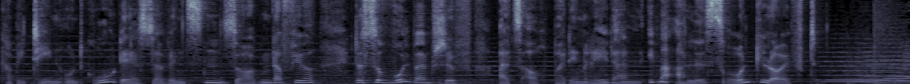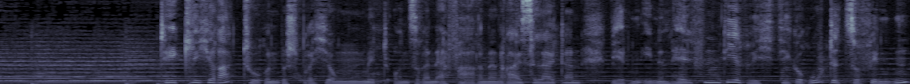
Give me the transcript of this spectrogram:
Kapitän und Crew der Sir Winston sorgen dafür, dass sowohl beim Schiff als auch bei den Rädern immer alles rund läuft. Tägliche Radtourenbesprechungen mit unseren erfahrenen Reiseleitern werden Ihnen helfen, die richtige Route zu finden,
